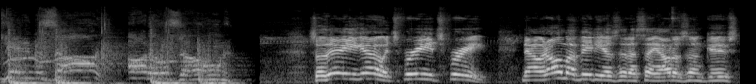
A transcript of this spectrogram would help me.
Get in the zone, AutoZone. So there you go, it's free, it's free. Now in all my videos that I say AutoZone Goose,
